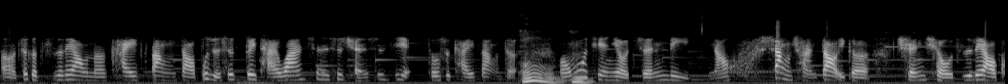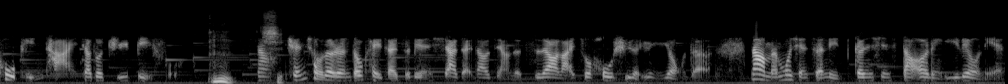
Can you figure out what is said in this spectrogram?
呃这个资料呢开放到不只是对台湾，甚至是全世界都是开放的。嗯，我们目前有整理，然后上传到一个全球资料库平台，叫做 GBIF。嗯。那全球的人都可以在这边下载到这样的资料来做后续的运用的。那我们目前整理更新是到二零一六年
